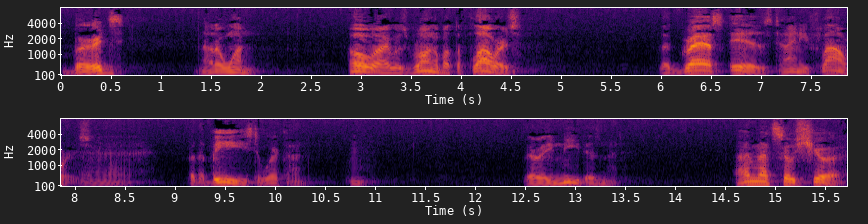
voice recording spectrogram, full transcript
Birds? Not a one. Oh, I was wrong about the flowers. The grass is tiny flowers. Uh, for the bees to work on. Hmm. Very neat, isn't it? I'm not so sure.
